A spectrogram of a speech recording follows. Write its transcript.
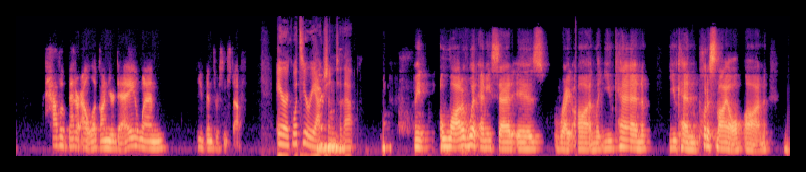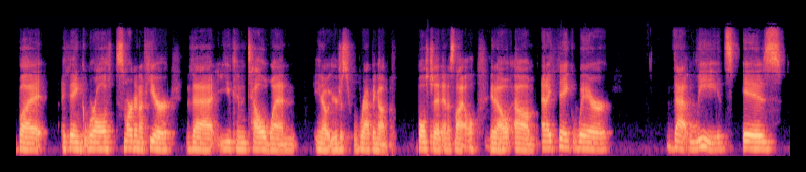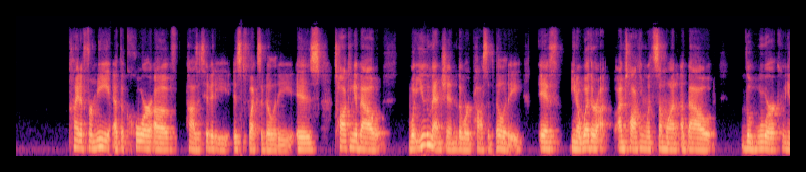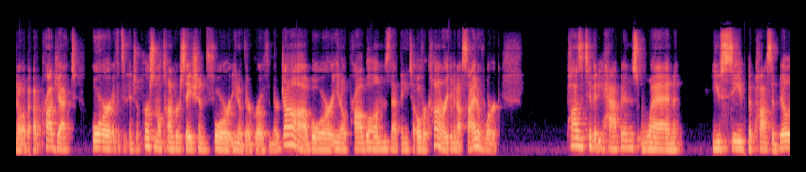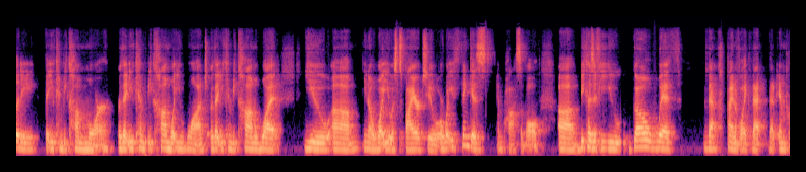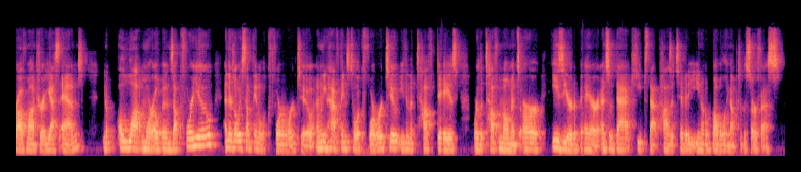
have a better outlook on your day when you've been through some stuff eric what's your reaction to that I mean, a lot of what Emmy said is right on. Like you can you can put a smile on, but I think we're all smart enough here that you can tell when you know you're just wrapping up bullshit in a smile, you know. Mm-hmm. Um, and I think where that leads is kind of for me at the core of positivity is flexibility is talking about what you mentioned the word possibility if you know whether i'm talking with someone about the work you know about a project or if it's an interpersonal conversation for you know their growth in their job or you know problems that they need to overcome or even outside of work positivity happens when you see the possibility that you can become more or that you can become what you want or that you can become what you um, you know what you aspire to or what you think is impossible. Uh, because if you go with that kind of like that that improv mantra yes and you know a lot more opens up for you and there's always something to look forward to. And when you have things to look forward to even the tough days or the tough moments are easier to bear. And so that keeps that positivity you know bubbling up to the surface.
